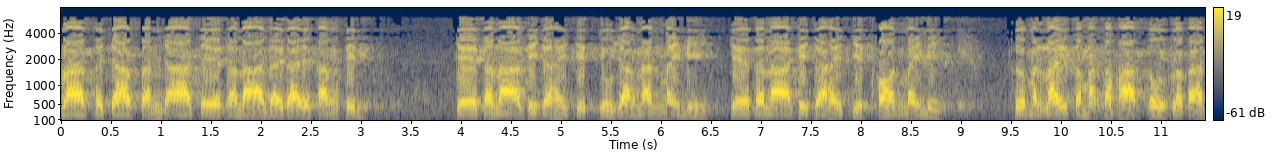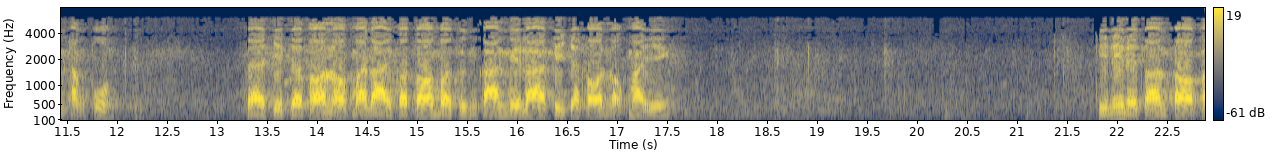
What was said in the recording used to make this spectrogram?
ปราศจากสัญญาเจตนาใด ๆ ทั้งสิ้น เจตนาที่จะให้จิตอยู่อย่างนั้นไม่มี เจตนาที่จะให้จิตถอนไม่มี คือมันไล่สมรรถภาพโดยประการทั้งปวง แต่จิตจะถอนออกมาได้ก็ต่อเมื่อถึงการเวลาที่จะถอนออกมาเอง ทีนี้ในตอนต่อไป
